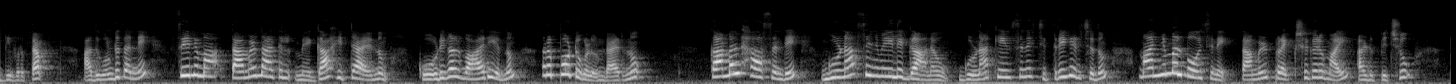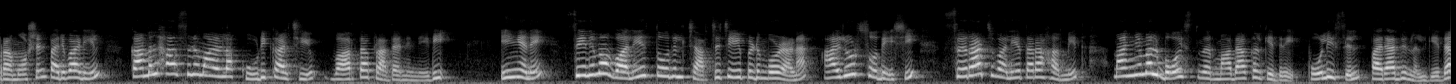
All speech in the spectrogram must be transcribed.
ഇതിവൃത്തം. അതുകൊണ്ട് തന്നെ സിനിമ തമിഴ്നാട്ടിൽ മെഗാ ഹിറ്റായെന്നും കോടികൾ വാരിയെന്നും റിപ്പോർട്ടുകളുണ്ടായിരുന്നു കമൽ ഹാസന്റെ ഗുണ സിനിമയിലെ ഗാനവും ഗുണ കേവ്സിനെ ചിത്രീകരിച്ചതും മഞ്ഞുമൽ ബോയ്സിനെ തമിഴ് പ്രേക്ഷകരുമായി അടുപ്പിച്ചു. പ്രമോഷൻ പരിപാടിയിൽ കമൽഹാസനുമായുള്ള കൂടിക്കാഴ്ചയും വാർത്താ പ്രാധാന്യം നേടി. ഇങ്ങനെ സിനിമ വലിയ തോതിൽ ചർച്ച ചെയ്യപ്പെടുമ്പോഴാണ് അരൂർ സ്വദേശി സിറാജ് വലിയതറ ഹമീദ് മഞ്ഞുമൽ ബോയ്സ് നിർമ്മാതാക്കൾക്കെതിരെ പോലീസിൽ പരാതി നൽകിയത്.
